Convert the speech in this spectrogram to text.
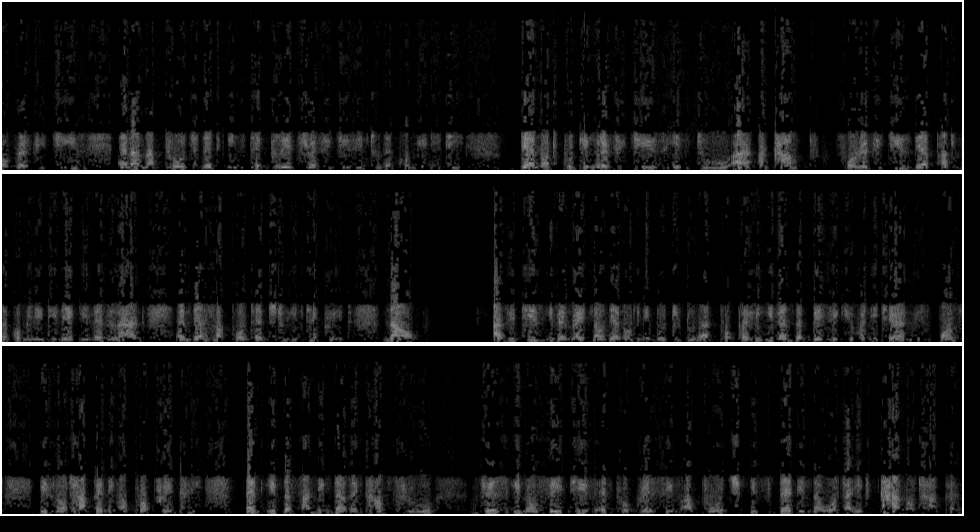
of refugees and an approach that integrates refugees into the community. They are not putting refugees into a, a camp for refugees. They are part of the community. They are given land and they are supported to integrate. Now, as it is, even right now, they are not able to do that properly. Even the basic humanitarian response is not happening appropriately. And if the funding doesn't come through, this innovative and progressive approach is dead in the water. It cannot happen.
